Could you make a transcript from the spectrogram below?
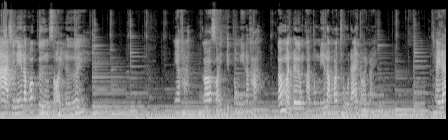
อ่าทีนี้เราก็กึ่งสอยเลย เนี่ยค่ะ ก็สอยติดตรงนี้นะคะ ก็เหมือนเดิมค่ะ ตรงนี้เราก็โชว์ได้น้อยหน่อยใช้ได้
